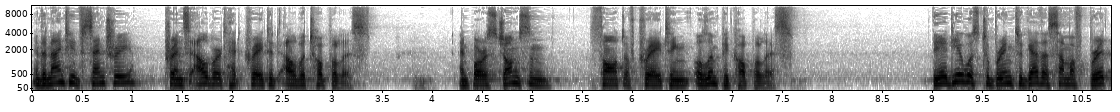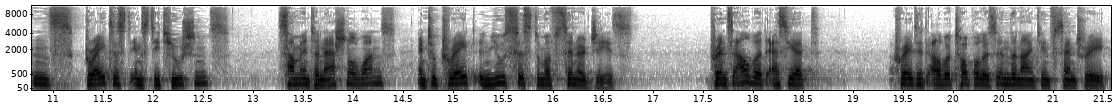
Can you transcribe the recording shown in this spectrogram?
In the 19th century, Prince Albert had created Albertopolis, and Boris Johnson thought of creating Olympicopolis. The idea was to bring together some of Britain's greatest institutions, some international ones, and to create a new system of synergies. Prince Albert, as he had created Albertopolis in the 19th century,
